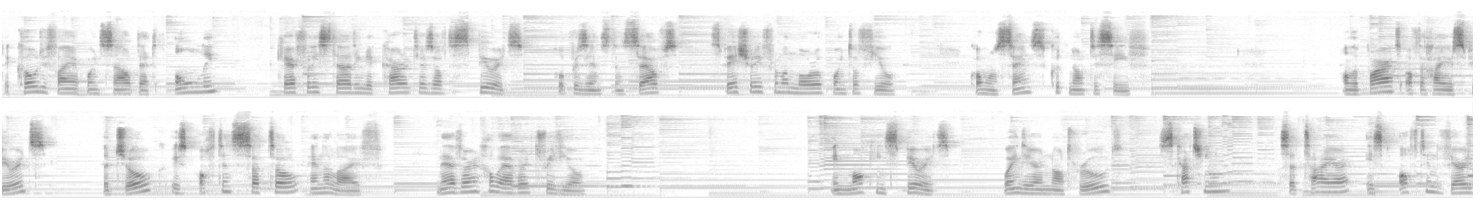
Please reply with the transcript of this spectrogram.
the codifier points out that only carefully studying the characters of the spirits who present themselves, especially from a moral point of view, common sense could not deceive. On the part of the higher spirits, the joke is often subtle and alive, never, however, trivial. In mocking spirits, when they are not rude, sketching satire is often very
